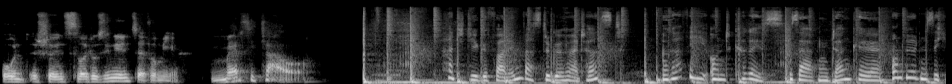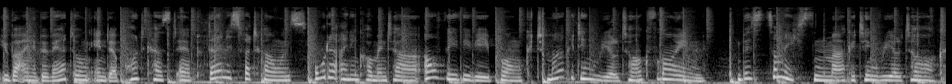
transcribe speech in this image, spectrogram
Und ein schönes 2019 von mir. Merci, ciao. Hat dir gefallen, was du gehört hast? Ravi und Chris sagen Danke und würden sich über eine Bewertung in der Podcast-App deines Vertrauens oder einen Kommentar auf www.marketingrealtalk freuen. Bis zum nächsten Marketing Real Talk.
